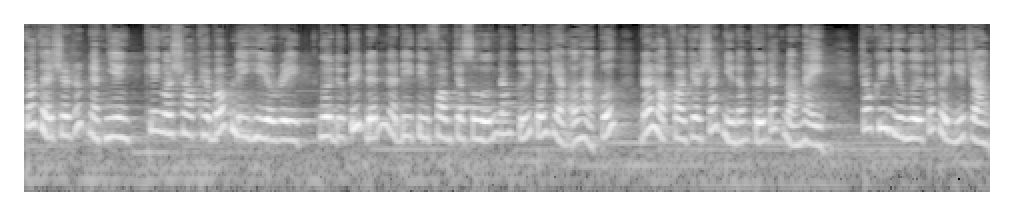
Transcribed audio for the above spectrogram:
có thể sẽ rất ngạc nhiên khi ngôi sao K-pop Lee Hyori, người được biết đến là đi tiên phong cho xu hướng đám cưới tối giản ở Hàn Quốc, đã lọt vào danh sách những đám cưới đắt đỏ này. Trong khi nhiều người có thể nghĩ rằng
